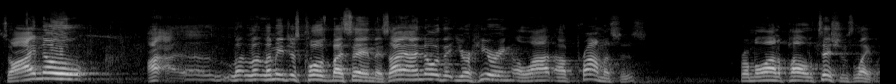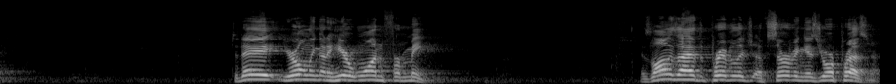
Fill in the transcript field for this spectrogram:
So I know, I, uh, let, let, me just close by saying this. I, I know that you're hearing a lot of promises from a lot of politicians lately. Today, you're only going to hear one from me. As long as I have the privilege of serving as your president,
